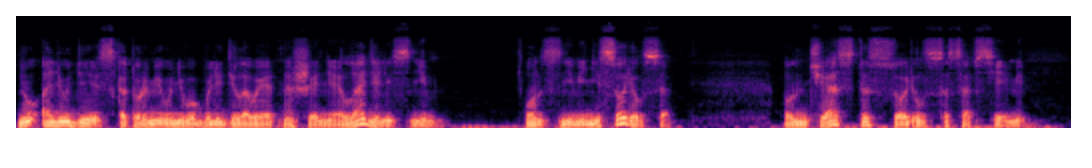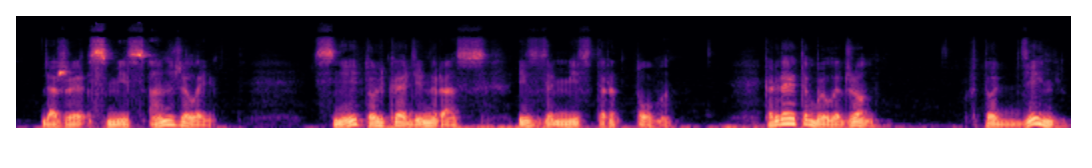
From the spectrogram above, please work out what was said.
Ну, а люди, с которыми у него были деловые отношения, ладили с ним? Он с ними не ссорился? Он часто ссорился со всеми. Даже с мисс Анжелой? С ней только один раз, из-за мистера Тома. Когда это было, Джон? В тот день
